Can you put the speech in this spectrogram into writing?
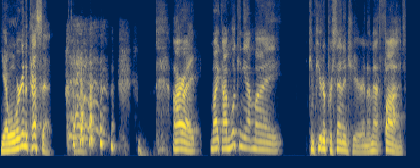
Yeah, well, we're gonna test that. All right, Mike. I'm looking at my computer percentage here, and I'm at five.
